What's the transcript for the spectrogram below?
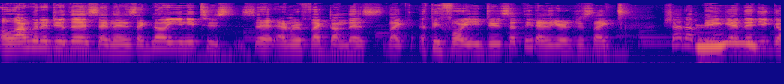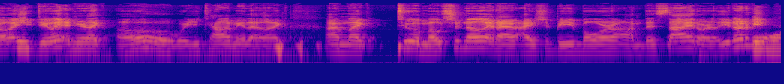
oh, I'm gonna do this, and then it's like, no, you need to sit and reflect on this, like before you do something, and you're just like, shut up, Bing, and then you go and you mm. do it, and you're like, oh, were you telling me that like I'm like too emotional and I, I should be more on this side, or you know what I mean? Yeah.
